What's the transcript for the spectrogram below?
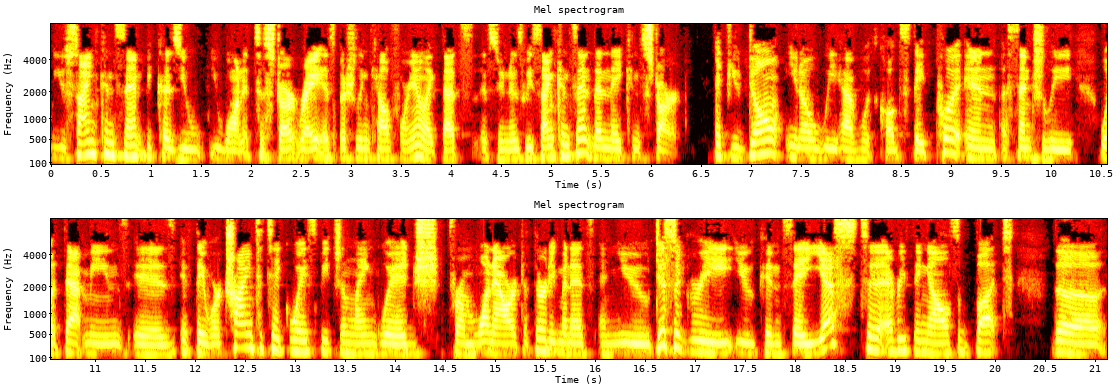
you sign consent because you you want it to start right especially in california like that's as soon as we sign consent then they can start if you don't, you know, we have what's called stay put. And essentially, what that means is if they were trying to take away speech and language from one hour to 30 minutes and you disagree, you can say yes to everything else, but the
